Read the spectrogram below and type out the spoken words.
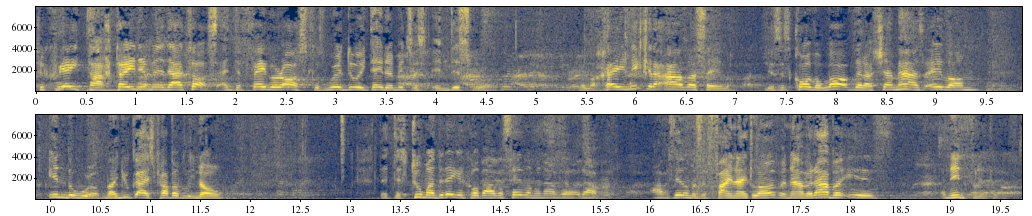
to create tachtainim, and that's us, and to favor us, because we're doing Teir mitzvahs in this world. This is called the love that Hashem has, Elam, in the world. Now, you guys probably know that there's two madrega called Avaselam and Avarabba. Avaselam is a finite love, and Avarabba is an infinite love.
